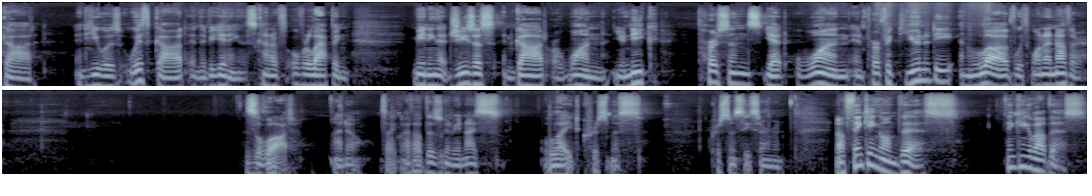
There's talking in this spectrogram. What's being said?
God, and He was with God in the beginning. This kind of overlapping, meaning that Jesus and God are one, unique persons, yet one in perfect unity and love with one another. This is a lot, I know. It's like I thought this was going to be a nice, light Christmas, Christmassy sermon. Now, thinking on this, thinking about this,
